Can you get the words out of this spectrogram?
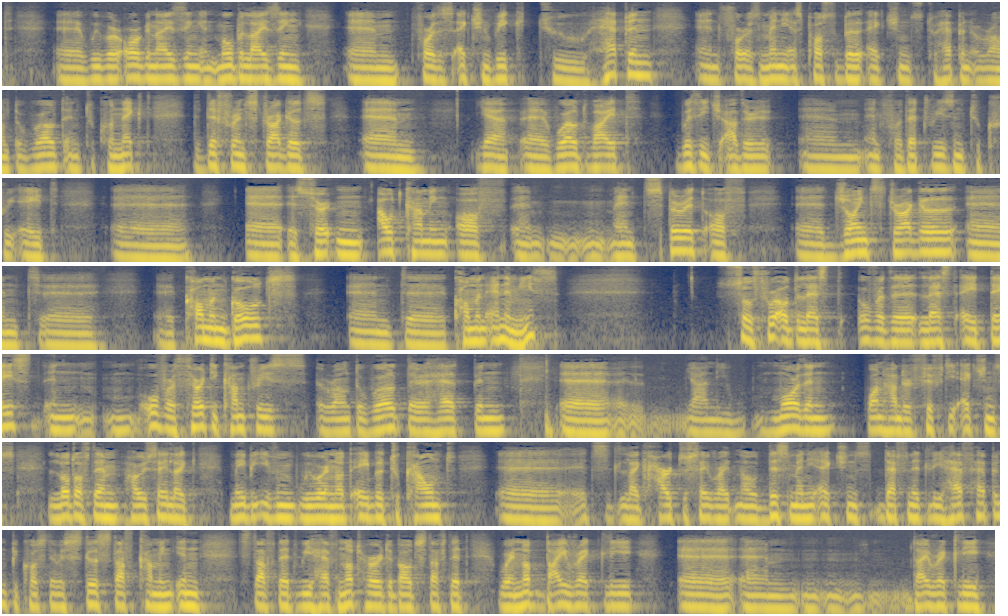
uh, we were organizing and mobilizing um, for this action week to happen, and for as many as possible actions to happen around the world, and to connect the different struggles, um, yeah, uh, worldwide with each other, um, and for that reason to create uh, a, a certain outcoming of um, and spirit of uh, joint struggle and uh, uh, common goals and uh, common enemies. So throughout the last over the last eight days, in over 30 countries around the world, there had been uh, yeah, more than 150 actions. A lot of them, how you say, like maybe even we were not able to count. Uh, it's like hard to say right now. This many actions definitely have happened because there is still stuff coming in, stuff that we have not heard about, stuff that were not directly uh, um, directly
